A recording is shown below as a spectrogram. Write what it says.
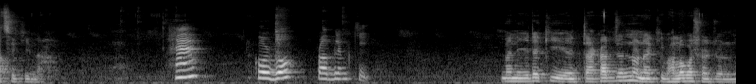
আছে কি না হ্যাঁ করব। প্রবলেম কি? মানে এটা কি টাকার জন্য নাকি ভালোবাসার জন্য?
